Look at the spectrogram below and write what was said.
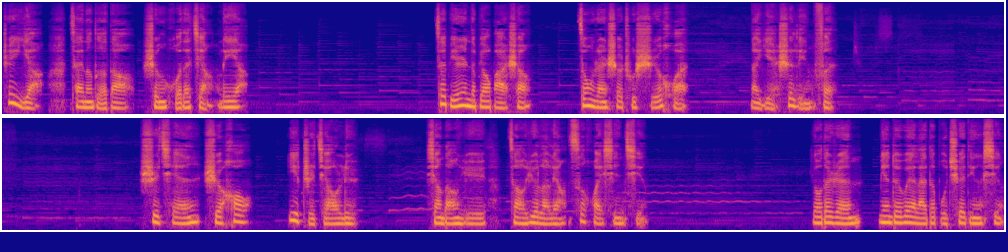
这样才能得到生活的奖励啊！在别人的标靶上，纵然射出十环，那也是零分。事前事后一直焦虑，相当于遭遇了两次坏心情。有的人面对未来的不确定性，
